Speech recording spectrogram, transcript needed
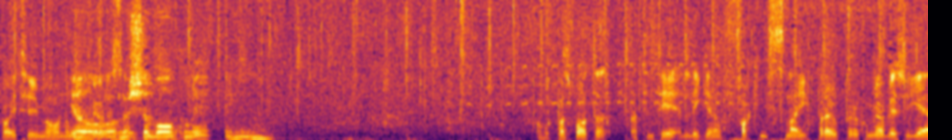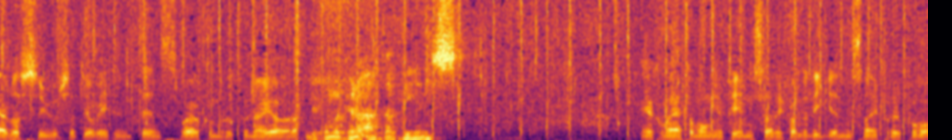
ta itu med honom. Sen. ruschar bakom. Mm. Jag hoppas på att, att det inte ligger en fucking sniper där uppe. Då kommer jag bli så jävla sur så att jag vet inte ens vad jag kommer att kunna göra. Du kommer kunna äta en penis. Jag kommer äta många penisar ifall det ligger en sniper uppe bara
